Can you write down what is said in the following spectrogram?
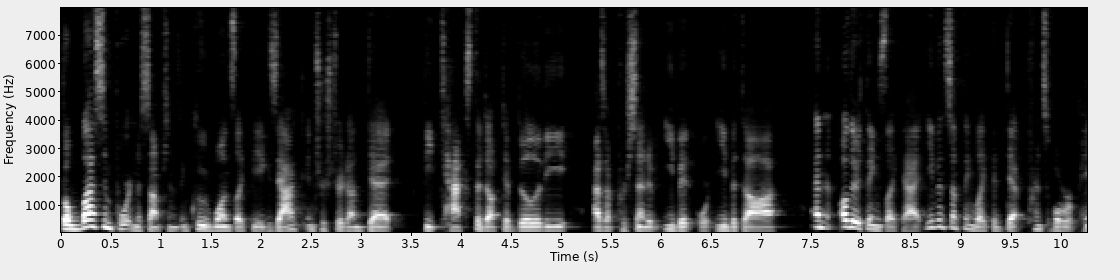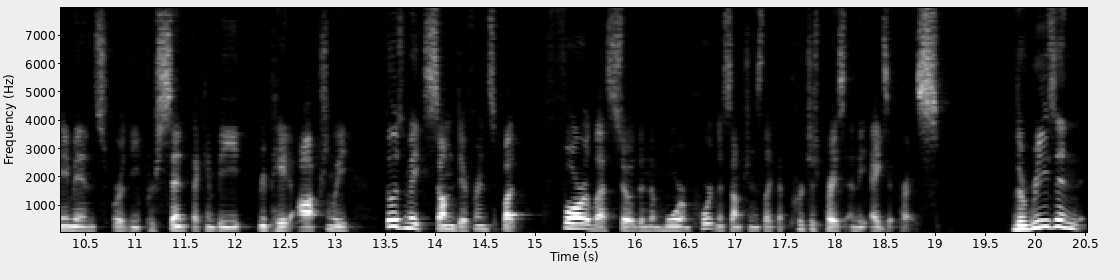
The less important assumptions include ones like the exact interest rate on debt, the tax deductibility as a percent of EBIT or EBITDA, and other things like that. Even something like the debt principal repayments or the percent that can be repaid optionally. Those make some difference, but far less so than the more important assumptions like the purchase price and the exit price. The reason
